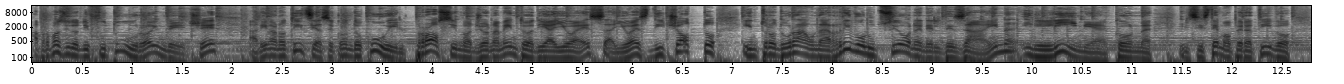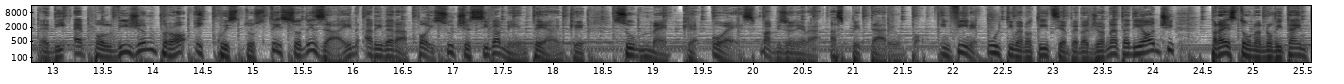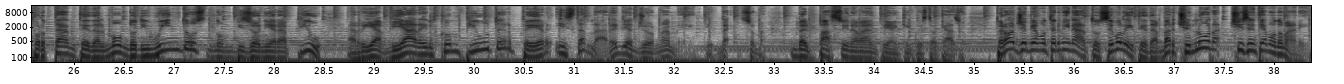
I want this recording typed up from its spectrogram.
A proposito di futuro, invece, arriva notizia secondo cui il prossimo aggiornamento di iOS, iOS 18, introdurrà una rivoluzione nel design in linea con il sistema operativo eh, di Apple Vision Pro e questo stesso design arriverà poi successivamente anche su Mac OS, ma bisognerà aspettare un po'. Infine, ultima notizia per la giornata di oggi, presto una novità importante dal mondo di Windows, non bisognerà più riavviare il computer computer per installare gli aggiornamenti. Beh, insomma, un bel passo in avanti anche in questo caso. Per oggi abbiamo terminato, se volete da Barcellona ci sentiamo domani.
